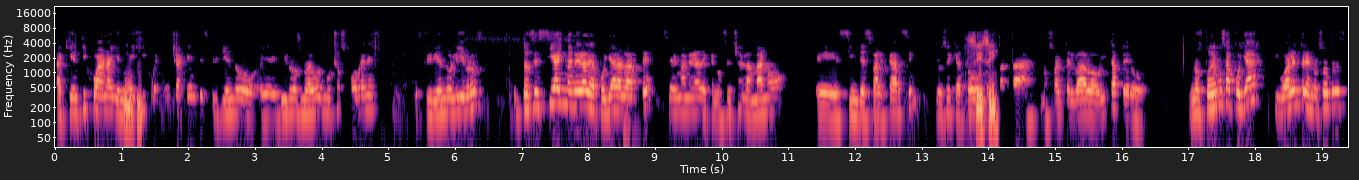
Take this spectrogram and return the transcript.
Aquí en Tijuana y en México hay mucha gente escribiendo eh, libros nuevos, muchos jóvenes escribiendo libros. Entonces, sí hay manera de apoyar al arte, sí hay manera de que nos echen la mano eh, sin desfalcarse. Yo sé que a todos nos, falta, nos falta el varo ahorita, pero nos podemos apoyar igual entre nosotros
